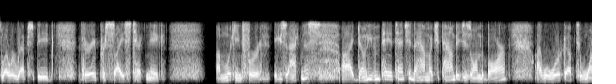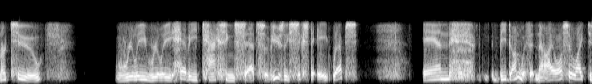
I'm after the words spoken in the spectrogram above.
slower rep speed, very precise technique. I'm looking for exactness. I don't even pay attention to how much poundage is on the bar. I will work up to one or two really, really heavy taxing sets of usually six to eight reps and be done with it. Now, I also like to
